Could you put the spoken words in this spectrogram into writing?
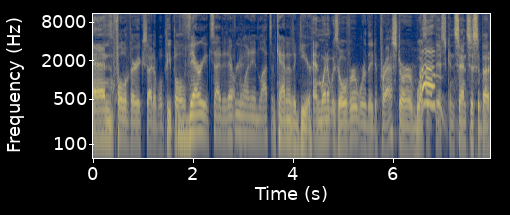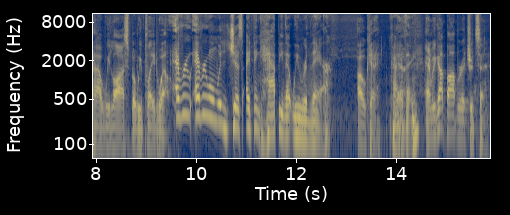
And full of very excitable people. Very excited. Everyone okay. in lots of Canada gear. And when it was over, were they depressed or was um, it this consensus about how we lost but we played well? Every everyone was just I think happy that we were there. Okay. Kind yeah. of thing. And we got Bob Richardson.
